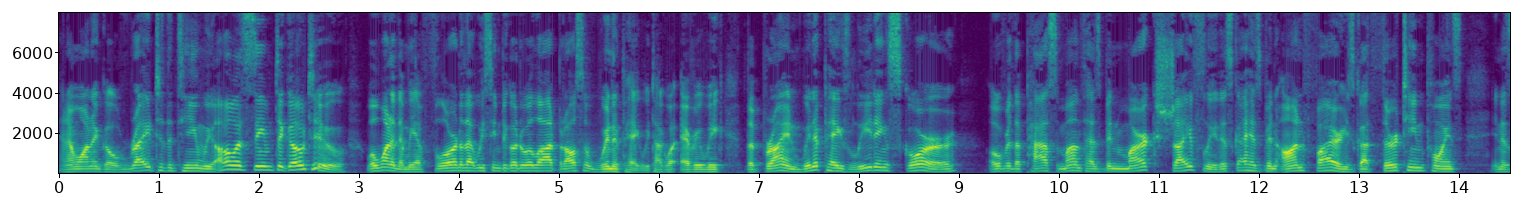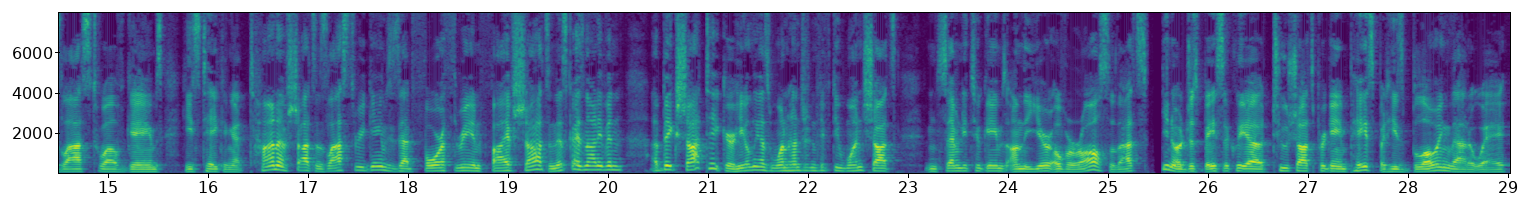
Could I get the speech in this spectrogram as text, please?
And I want to go right to the team we always seem to go to. Well, one of them, we have Florida that we seem to go to a lot, but also Winnipeg, we talk about every week. But Brian, Winnipeg's leading scorer over the past month has been Mark Scheifele. This guy has been on fire. He's got 13 points in his last 12 games. He's taking a ton of shots. In his last three games, he's had four, three, and five shots. And this guy's not even a big shot taker. He only has 151 shots in 72 games on the year overall. So that's, you know, just basically a two shots per game pace, but he's blowing that away.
